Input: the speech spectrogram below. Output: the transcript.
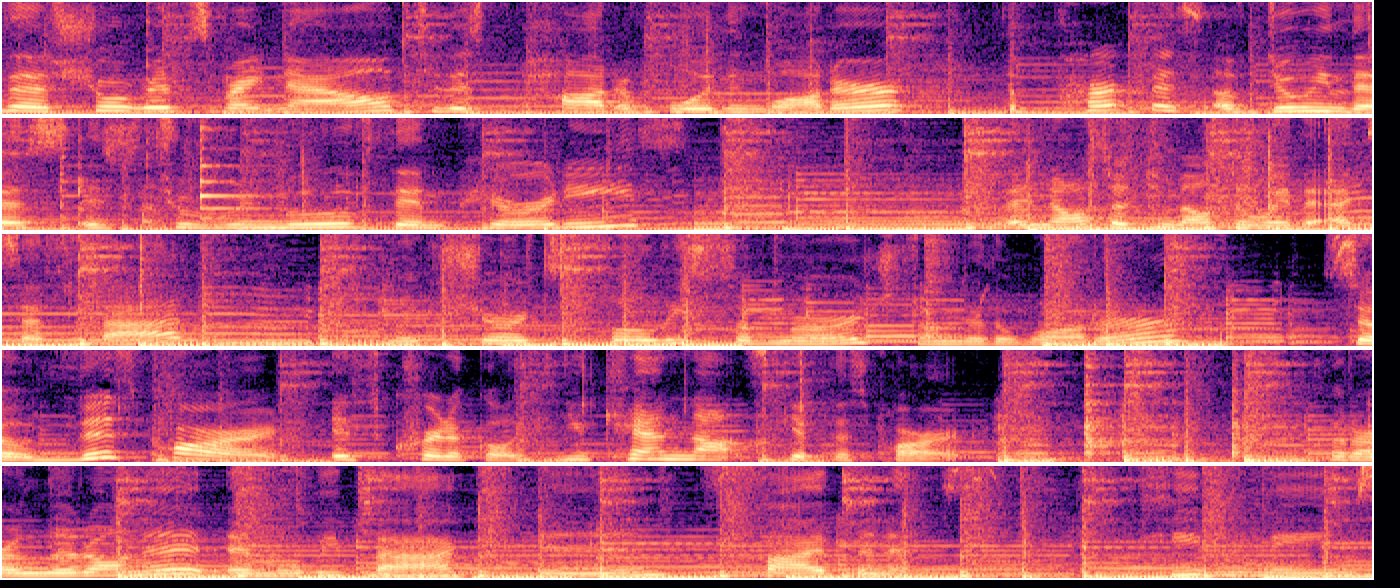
The short ribs right now to this pot of boiling water, the purpose of doing this is to remove the impurities and also to melt away the excess fat. Make sure it's fully submerged under the water. So this part is critical. You cannot skip this part. Put our lid on it and we'll be back in five minutes. Heat remains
